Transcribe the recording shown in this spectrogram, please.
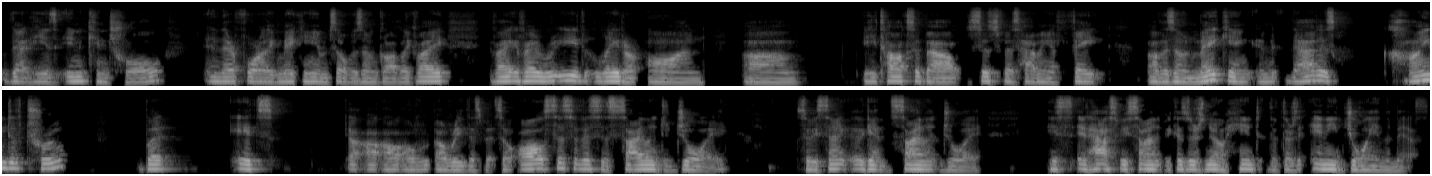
that he is in control and therefore like making himself his own god. Like if I if I if I read later on, um, he talks about Sisyphus having a fate of his own making, and that is kind of true, but it's I'll, I'll, I'll read this bit. So all Sisyphus is silent joy. So he's saying again, silent joy. He's it has to be silent because there's no hint that there's any joy in the myth.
